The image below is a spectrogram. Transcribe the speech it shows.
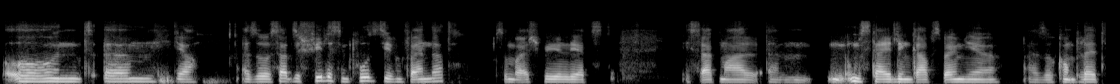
Und ähm, ja, also es hat sich vieles im Positiven verändert. Zum Beispiel jetzt, ich sag mal, ähm, ein Umstyling gab es bei mir, also komplett.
